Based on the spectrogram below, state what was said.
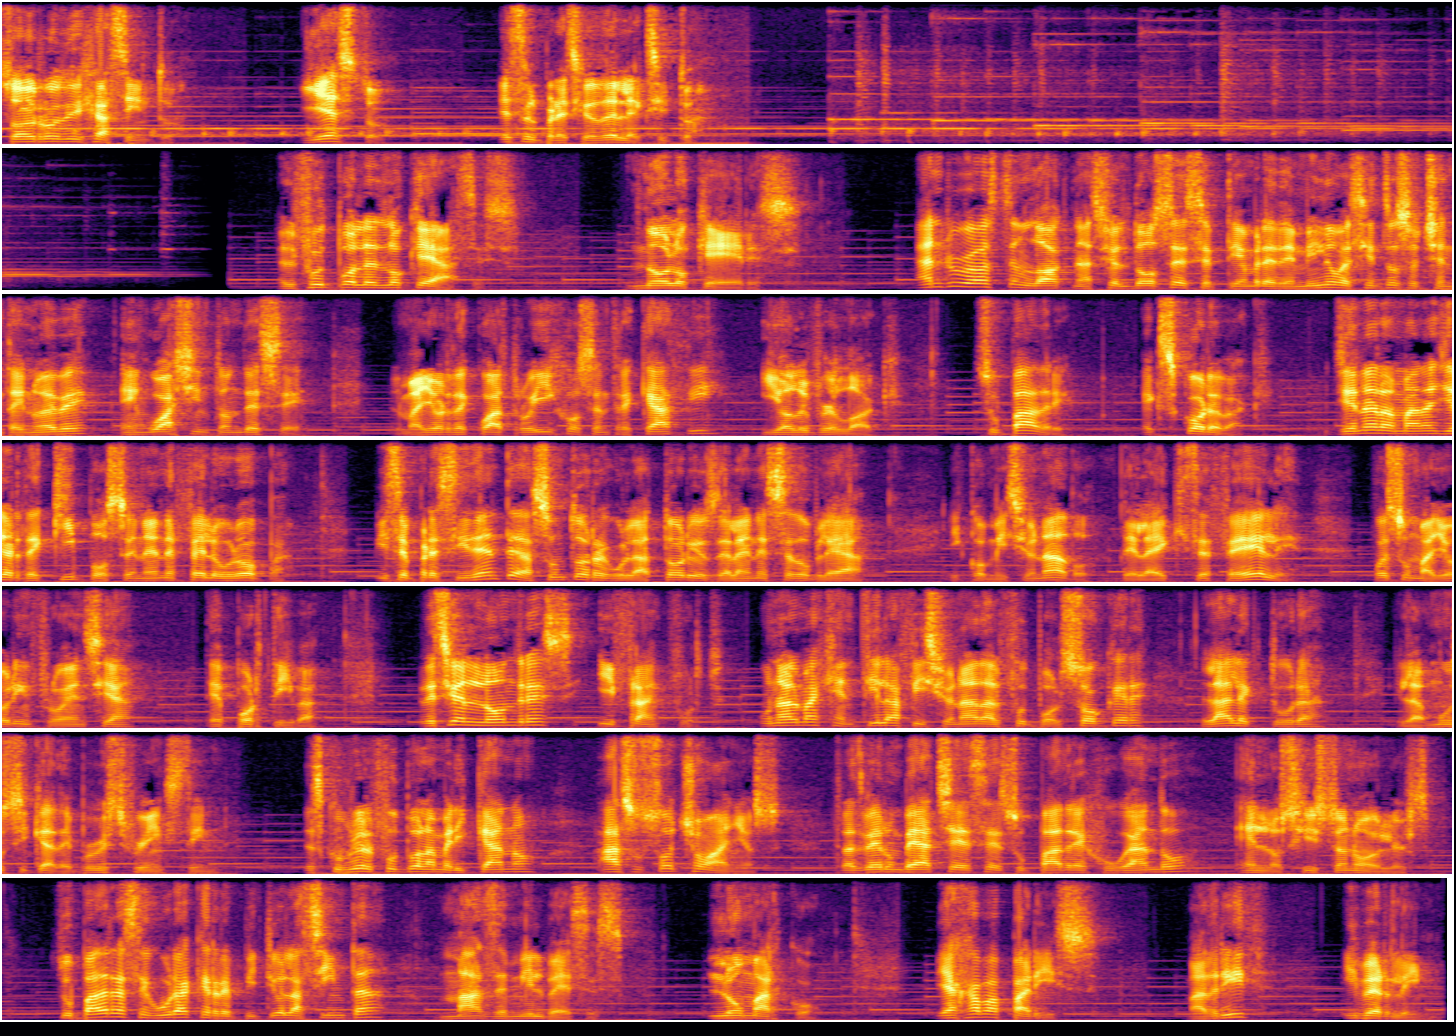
Soy Rudy Jacinto y esto es el precio del éxito. El fútbol es lo que haces, no lo que eres. Andrew Austin Locke nació el 12 de septiembre de 1989 en Washington, D.C., el mayor de cuatro hijos entre Kathy y Oliver Locke. Su padre, ex quarterback, general manager de equipos en NFL Europa, vicepresidente de asuntos regulatorios de la NCAA y comisionado de la XFL, fue su mayor influencia deportiva. Creció en Londres y Frankfurt, un alma gentil aficionada al fútbol soccer, la lectura y la música de Bruce Springsteen. Descubrió el fútbol americano a sus 8 años, tras ver un VHS de su padre jugando en los Houston Oilers. Su padre asegura que repitió la cinta más de mil veces. Lo marcó. Viajaba a París, Madrid y Berlín.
